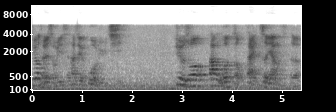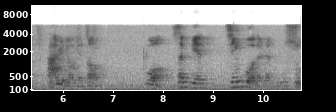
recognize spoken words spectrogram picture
Filter 是什么意思？它是一个过滤器。譬如说，当我走在这样子的大运流年中，我身边经过的人无数。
